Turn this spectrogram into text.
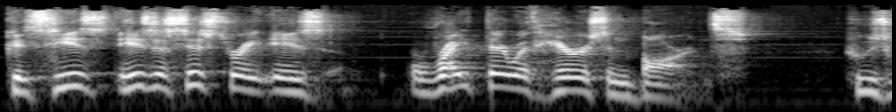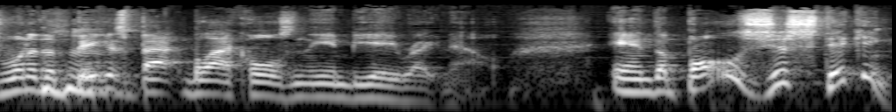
because his his assist rate is right there with Harrison Barnes, who's one of the biggest ba- black holes in the NBA right now, and the ball is just sticking.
